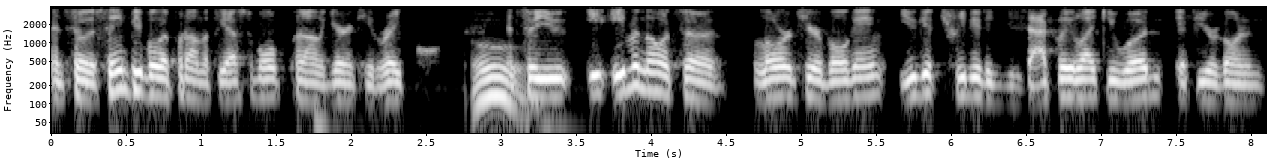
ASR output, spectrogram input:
and so the same people that put on the Fiesta Bowl put on the Guaranteed Rate Bowl. Ooh. And so you, even though it's a lower tier bowl game, you get treated exactly like you would if you were going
